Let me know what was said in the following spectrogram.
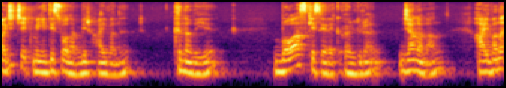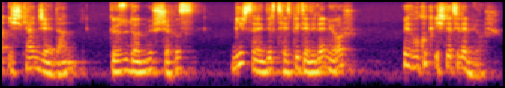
acı çekme yetisi olan bir hayvanı, kınalıyı, boğaz keserek öldüren, can alan, hayvana işkence eden, gözü dönmüş şahıs bir senedir tespit edilemiyor ve hukuk işletilemiyor.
